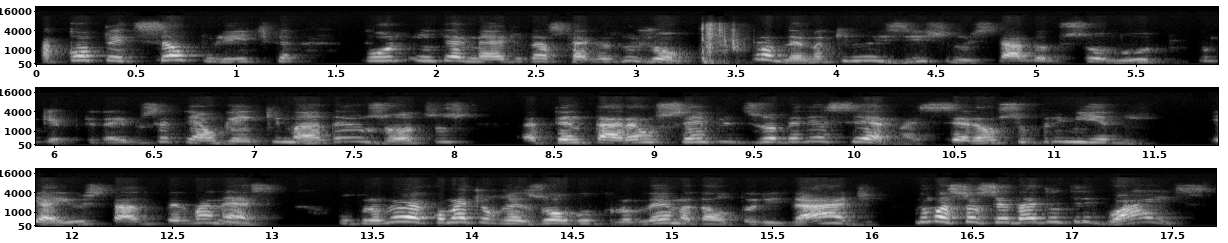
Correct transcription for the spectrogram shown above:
a competição política, por intermédio das regras do jogo. O problema é que não existe no Estado absoluto. Por quê? Porque daí você tem alguém que manda e os outros eh, tentarão sempre desobedecer, mas serão suprimidos. E aí o Estado permanece. O problema é como é que eu resolvo o problema da autoridade numa sociedade entre iguais.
